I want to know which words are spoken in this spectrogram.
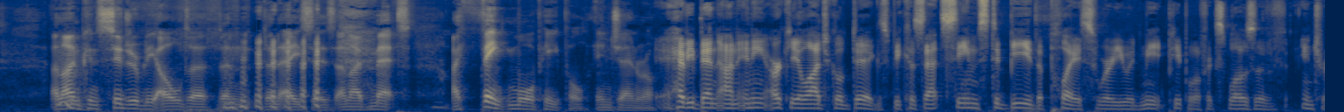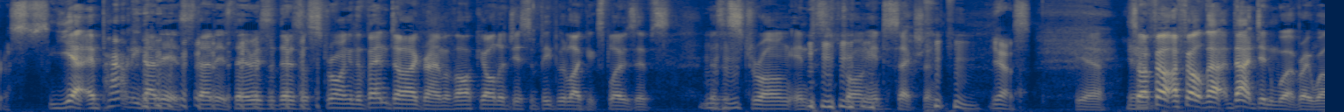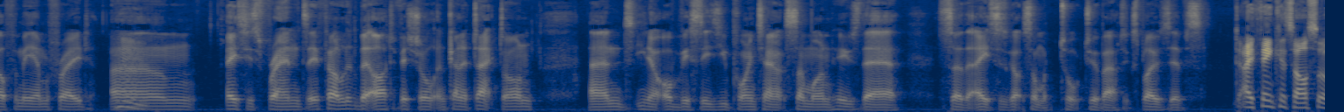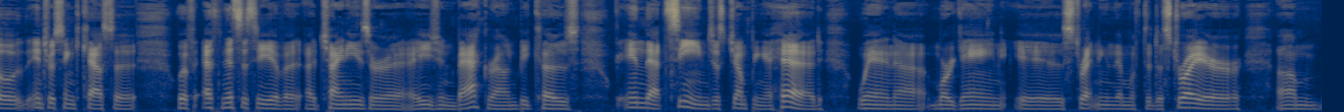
and I'm considerably older than than Ace is, and I've met, I think, more people in general. Have you been on any archaeological digs? Because that seems to be the place where you would meet people with explosive interests. Yeah, apparently that is that is there is a, there's a strong the Venn diagram of archaeologists and people who like explosives. There's a strong in, strong intersection. Yes. Yeah. Yeah. So I felt I felt that that didn't work very well for me. I'm afraid. Um, Ace's friend, it felt a little bit artificial and kind of tacked on. and you know, obviously, as you point out, someone who's there so that Ace has got someone to talk to about explosives. I think it's also interesting to cast a, with ethnicity of a, a Chinese or a Asian background because in that scene, just jumping ahead, when uh, Morgaine is threatening them with the destroyer, um,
